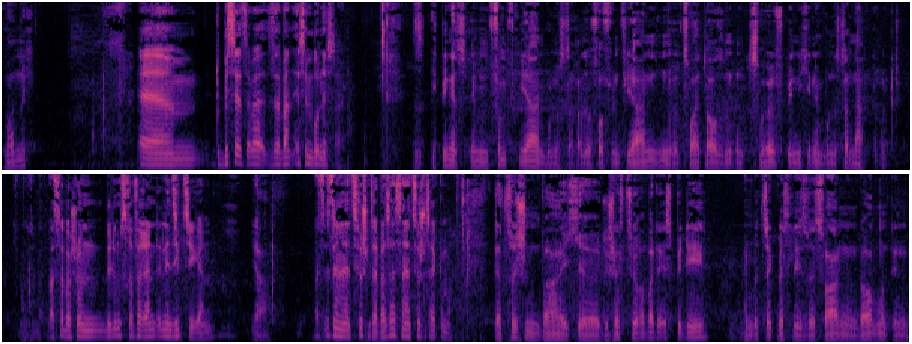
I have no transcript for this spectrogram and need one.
Warum nicht? Ähm, du bist jetzt aber seit wann erst im Bundestag? Ich bin jetzt im fünften Jahr im Bundestag. Also vor fünf Jahren, 2012, bin ich in den Bundestag nachgerückt. Warst aber schon Bildungsreferent in den 70ern. Ja. Was ist denn in der Zwischenzeit? Was hast du in der Zwischenzeit gemacht? Dazwischen war ich äh, Geschäftsführer bei der SPD im Bezirk Westliches Westfalen in Dortmund, in,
